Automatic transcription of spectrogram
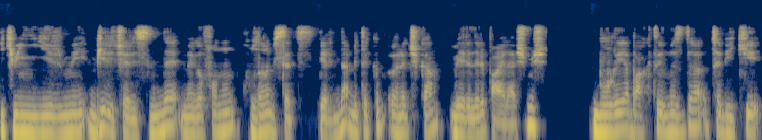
2021 içerisinde Megafon'un kullanım istatistiklerinden bir takım öne çıkan verileri paylaşmış. Buraya baktığımızda tabii ki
